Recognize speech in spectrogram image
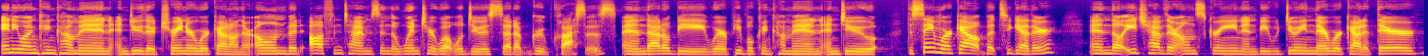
anyone can come in and do their trainer workout on their own, but oftentimes in the winter, what we'll do is set up group classes, and that'll be where people can come in and do the same workout but together. And they'll each have their own screen and be doing their workout at their,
